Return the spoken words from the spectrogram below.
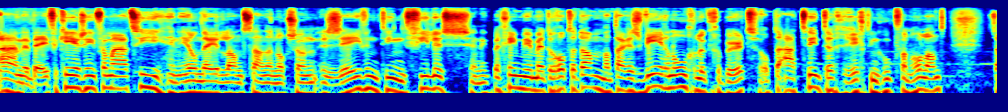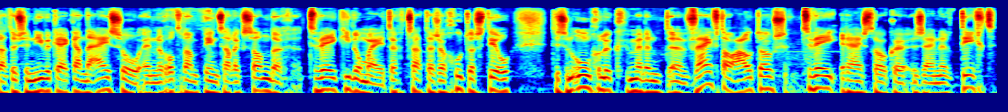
ANWB Verkeersinformatie. In heel Nederland staan er nog zo'n 17 files. En ik begin weer met Rotterdam, want daar is weer een ongeluk gebeurd. Op de A20 richting Hoek van Holland staat tussen Nieuwekerk aan de IJssel... en Rotterdam Prins Alexander 2 kilometer. Het staat daar zo goed als stil. Het is een ongeluk met een uh, vijftal auto's. Twee rijstroken zijn er dicht.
